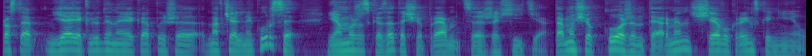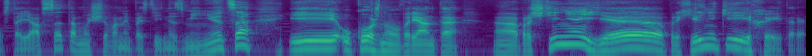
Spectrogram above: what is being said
Просто я, як людина, яка пише навчальні курси, я можу сказати, що прям це жахіття. Тому що кожен термін ще в українській не устоявся, тому що вони постійно змінюються, і у кожного варіанта прочтіння є прихильники і хейтери.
